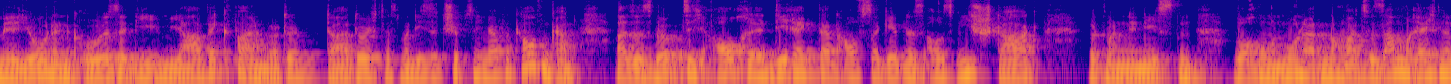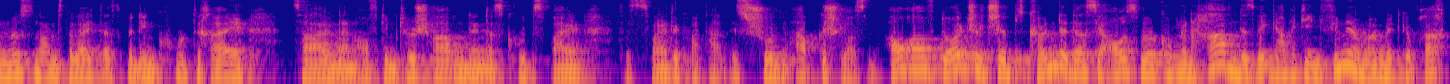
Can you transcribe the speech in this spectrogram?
Millionengröße, die im Jahr wegfallen würde, dadurch, dass man diese Chips nicht mehr verkaufen kann. Also es wirkt sich auch äh, direkt dann aufs Ergebnis aus, wie stark wird man in den nächsten Wochen und Monaten nochmal zusammenrechnen müssen und vielleicht das mit den Q3-Zahlen dann auf dem Tisch haben, denn das Q2, das zweite Quartal, ist schon abgeschlossen. Auch auf deutsche Chips könnte das ja Auswirkungen haben. Deswegen habe ich die Infineon mal mitgebracht.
